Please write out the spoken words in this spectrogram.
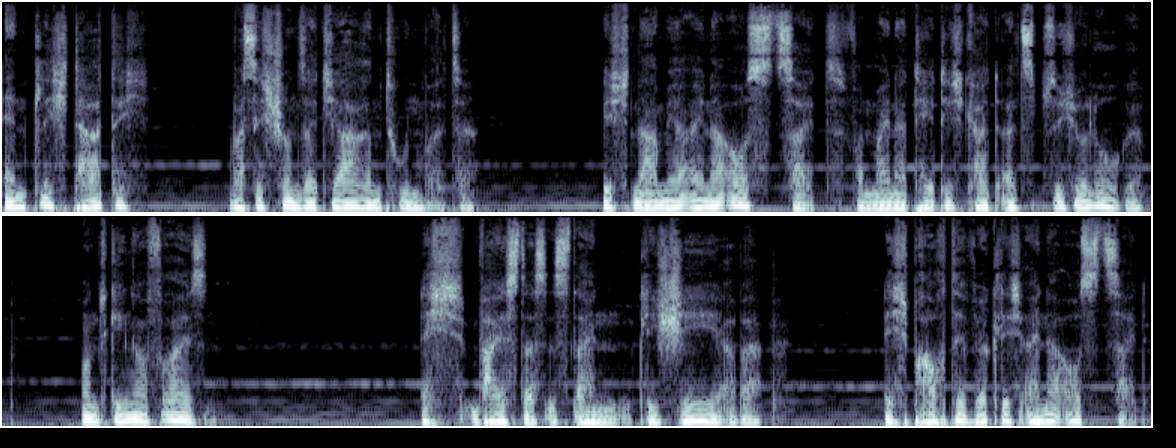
Endlich tat ich, was ich schon seit Jahren tun wollte. Ich nahm mir eine Auszeit von meiner Tätigkeit als Psychologe und ging auf Reisen. Ich weiß, das ist ein Klischee, aber ich brauchte wirklich eine Auszeit.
